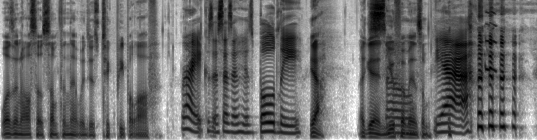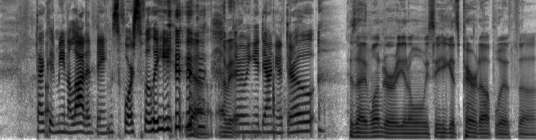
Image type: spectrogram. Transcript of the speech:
wasn't also something that would just tick people off Right, because it says that he was boldly. yeah again so- euphemism Yeah. that could mean a lot of things. Forcefully yeah i mean throwing it down your throat. Because I wonder, you know, when we see he gets paired up with uh,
